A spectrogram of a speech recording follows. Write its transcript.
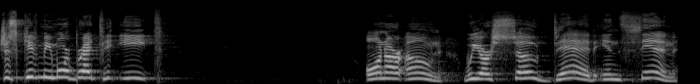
just give me more bread to eat on our own. We are so dead in sin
